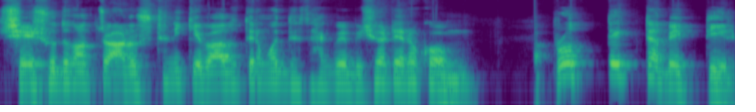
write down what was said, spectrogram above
সে শুধুমাত্র আনুষ্ঠানিক ইবাদতের মধ্যে থাকবে, বিষয়টা এরকম। প্রত্যেকটা ব্যক্তির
